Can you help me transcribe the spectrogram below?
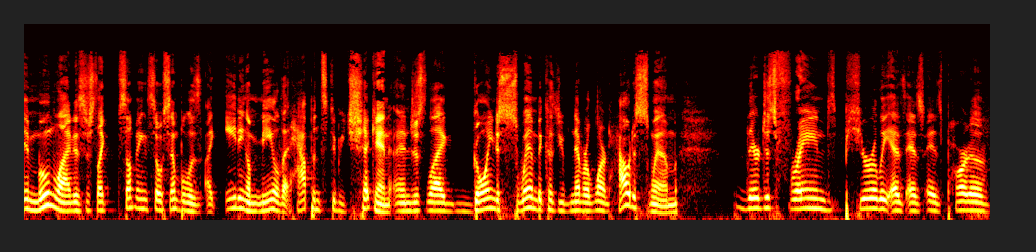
in Moonlight is just like something so simple as like eating a meal that happens to be chicken and just like going to swim because you've never learned how to swim. They're just framed purely as as as part of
